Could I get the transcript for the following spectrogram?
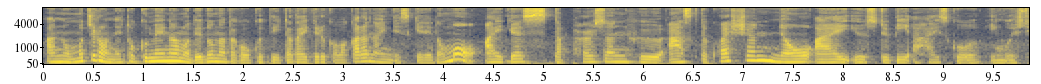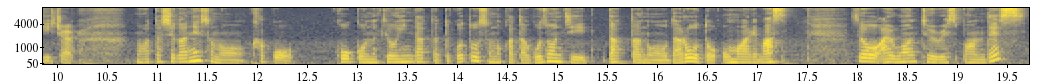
あのもちろんね匿名なのでどなたが送っていただいてるかわからないんですけれども I guess the person who asked the question know I used to be a high school English teacher. まあ私がねその過去高校の教員だったってことをその方はご存知だったのだろうと思われます。So I want to respond this.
